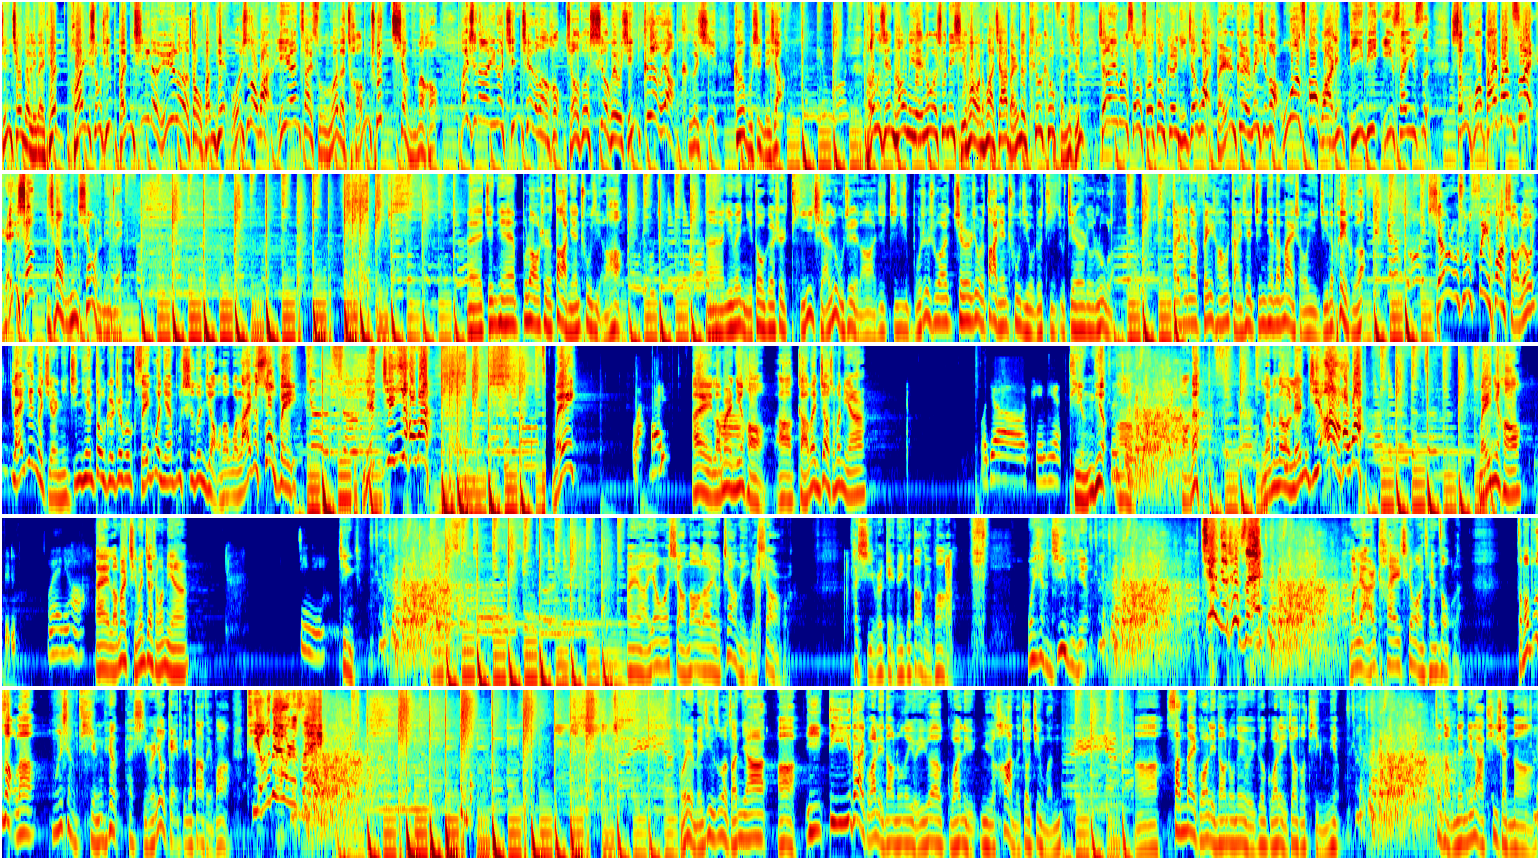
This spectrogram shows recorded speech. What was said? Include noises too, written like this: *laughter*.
时间的礼拜天，欢迎收听本期的娱乐逗翻天，我是豆瓣，依然在祖国的长春向你们好，还是那一个亲切的问候，叫做社会有情哥样，可惜哥不是你对象。同时，同地点，如果说你喜欢我的话，加本人的 QQ 粉丝群，先来一波搜索豆哥你真坏，本人个人微信号我操五二零 bb 一三一四，生活百般滋味，人生让我们用笑来面对。呃，今天不知道是大年初几了哈，嗯、因为你豆哥是提前录制的啊，就就就不是说今儿就是大年初几我就提就今儿就录了，但是呢，非常的感谢今天的麦手以及的配合。闲话少说，废话少聊，来应个景儿。你今天豆哥这不谁过年不吃顿饺子？我来个双飞，连接一号麦。喂，喂，哎，老妹儿你好啊，敢问叫什么名儿？我叫婷婷，婷婷啊，好的，来吧，那我连接二号麦。喂，你好，喂，你好，哎，老妹儿，请问叫什么名？静？静。静，静。哎呀，让我想到了有这样的一个笑话，他媳妇儿给他一个大嘴巴子，我想静静，静静是谁？完，俩人开车往前走了，怎么不走了？我想婷婷，他媳妇又给他一个大嘴巴，婷婷又是谁？*laughs* 我也没记错，咱家啊一第一代管理当中呢有一个管理女汉子叫静雯，啊三代管理当中呢有一个管理叫做婷婷，*laughs* 这怎么的？你俩替身呢？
